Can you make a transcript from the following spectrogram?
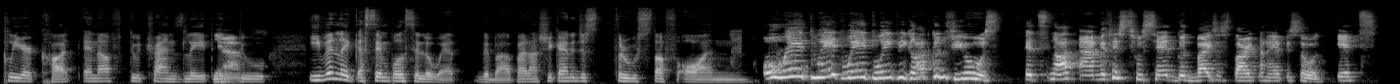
clear cut enough to translate Yeah. into even like a simple silhouette, diba? Parang she kind of just threw stuff on. Oh, wait, wait, wait, wait. We got confused. It's not Amethyst who said goodbye sa start ng episode. It's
